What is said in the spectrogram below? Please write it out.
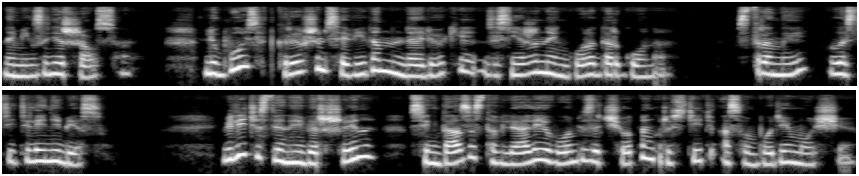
на миг задержался любуясь открывшимся видом на далекий заснеженный город Аргона, страны властителей небес. Величественные вершины всегда заставляли его безотчетно грустить о свободе и мощи,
